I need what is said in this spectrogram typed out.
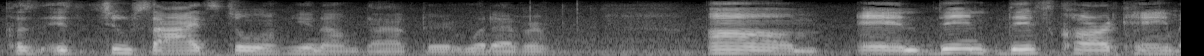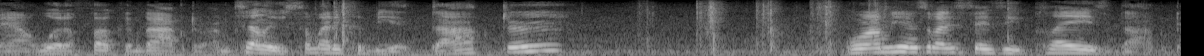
because it's two sides to him you know doctor whatever. Um and then this card came out with a fucking doctor. I'm telling you somebody could be a doctor or I'm hearing somebody says he plays doctor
